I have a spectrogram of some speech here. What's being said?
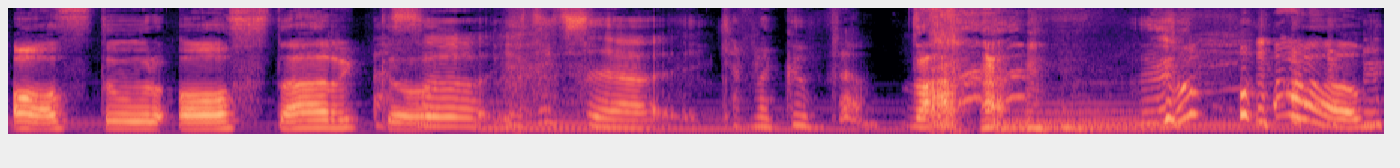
asstor, asstark. Och... Alltså, jag tänkte säga gamla gubben. Fan!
